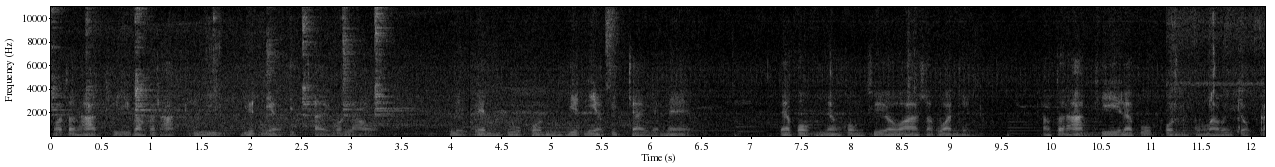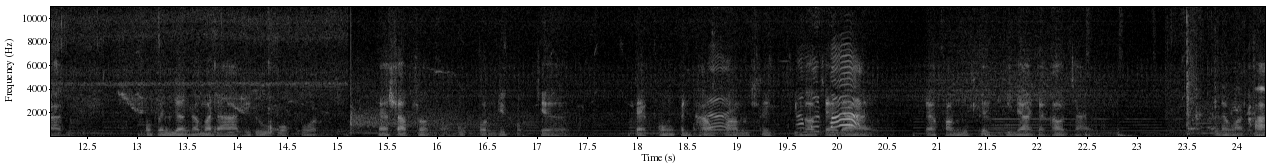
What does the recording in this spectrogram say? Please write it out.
ว่าสถานที่บางสถานที่ยึดเหนี่ยวจิตใจคนเรา หรือเป็นผู้คนยึดเหนี่ยวจิตใจกันแน่ แต่ผมยังคงเชื่อว่าสักวันหนึ่งทั้งสถานที่และผู้คนคงมาบรรจบกันคงเป็นเรื่องธรรมดาที่ดูบกวนและสับสนของผู้คนที่ผมเจอ แต่คงเป็นทางความรู้สึกที่เข้าใจได้ และความรู้สึกที่ยากจะเข้าใจและวัดป่า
